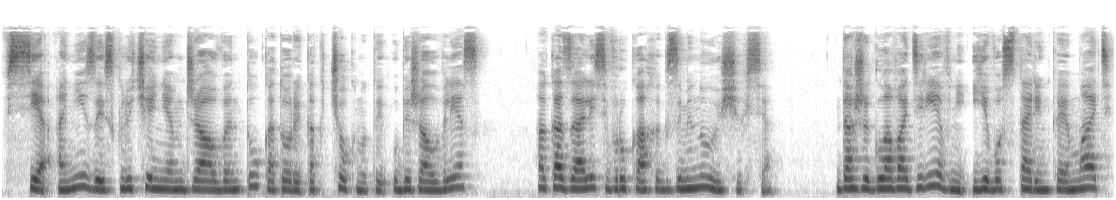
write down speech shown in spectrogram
Все они, за исключением Джао Венту, который как чокнутый убежал в лес, оказались в руках экзаменующихся. Даже глава деревни и его старенькая мать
